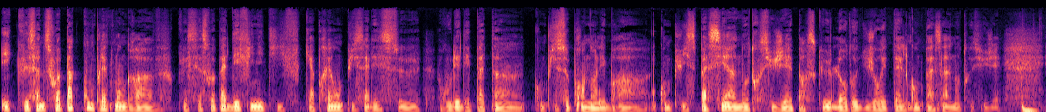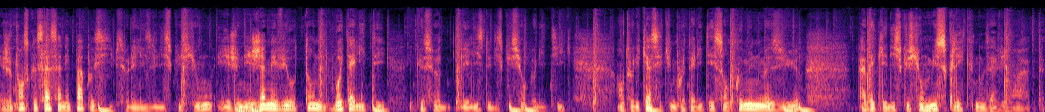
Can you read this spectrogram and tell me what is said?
et que ça ne soit pas complètement grave, que ça soit pas définitif, qu'après on puisse aller se rouler des patins, qu'on puisse se prendre dans les bras, qu'on puisse passer à un autre sujet parce que l'ordre du jour est tel qu'on passe à un autre sujet. Et je pense que ça, ça n'est pas possible sur les listes de discussion et je n'ai jamais vu autant de brutalité que sur les listes de discussion politiques. En tous les cas, c'est une brutalité sans commune mesure avec les discussions musclées que nous avions à Acte.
